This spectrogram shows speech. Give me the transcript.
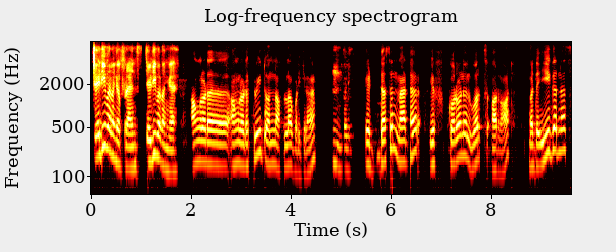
செடி வளங்க ஃப்ரெண்ட்ஸ் செடி வளங்க. அவங்களோட அவங்களோட ட்வீட் வந்து நான் ஃபுல்லாக படிக்கிறேன். ம் படி. It doesn't matter if coronal works or not, but the eagerness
